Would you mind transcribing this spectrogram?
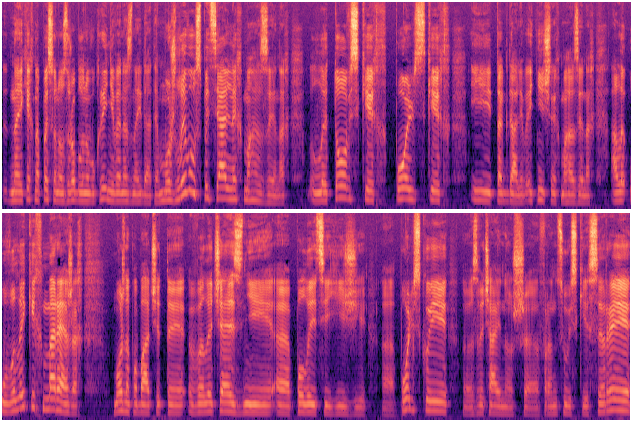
на яких написано зроблено в Україні, ви не знайдете. Можливо, в спеціальних магазинах литовських, польських і так далі, в етнічних магазинах, але у великих мережах. Можна побачити величезні е, полиці їжі е, польської, е, звичайно ж, французькі сири.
